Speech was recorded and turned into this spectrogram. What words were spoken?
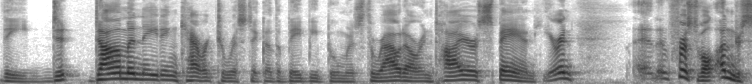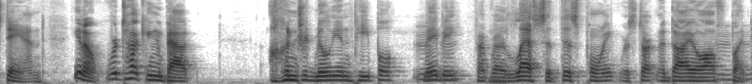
The d- dominating characteristic of the baby boomers throughout our entire span here, and uh, first of all, understand, you know, we're talking about 100 million people, maybe, Probably less at this point. We're starting to die off, but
